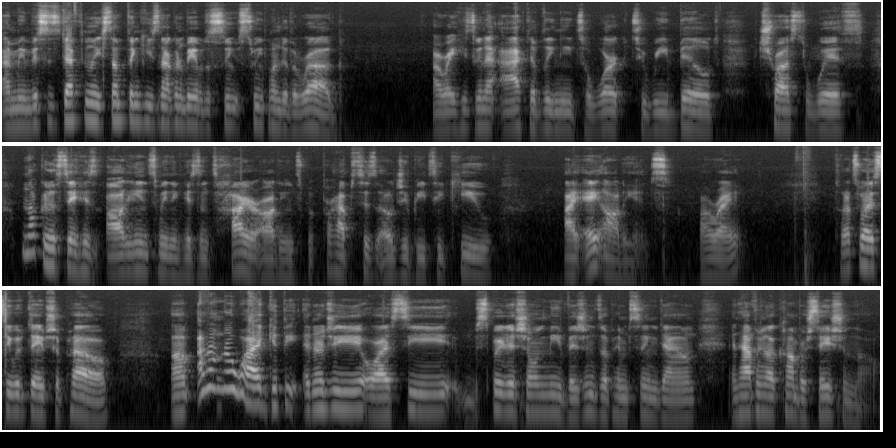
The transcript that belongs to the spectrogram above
I mean, this is definitely something he's not going to be able to sweep under the rug. All right, he's going to actively need to work to rebuild trust with I'm not going to say his audience, meaning his entire audience, but perhaps his LGBTQIA audience. All right. So that's what I see with Dave Chappelle. Um, I don't know why I get the energy or I see Spirit is showing me visions of him sitting down and having a conversation, though.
